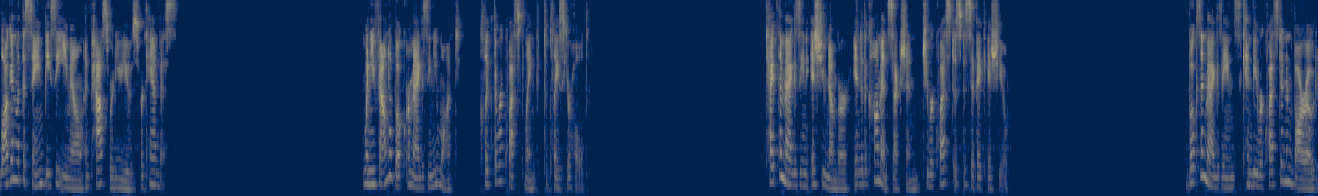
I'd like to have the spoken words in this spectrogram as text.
Log in with the same BC email and password you use for Canvas. When you found a book or magazine you want, click the request link to place your hold. Type the magazine issue number into the comment section to request a specific issue. Books and magazines can be requested and borrowed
